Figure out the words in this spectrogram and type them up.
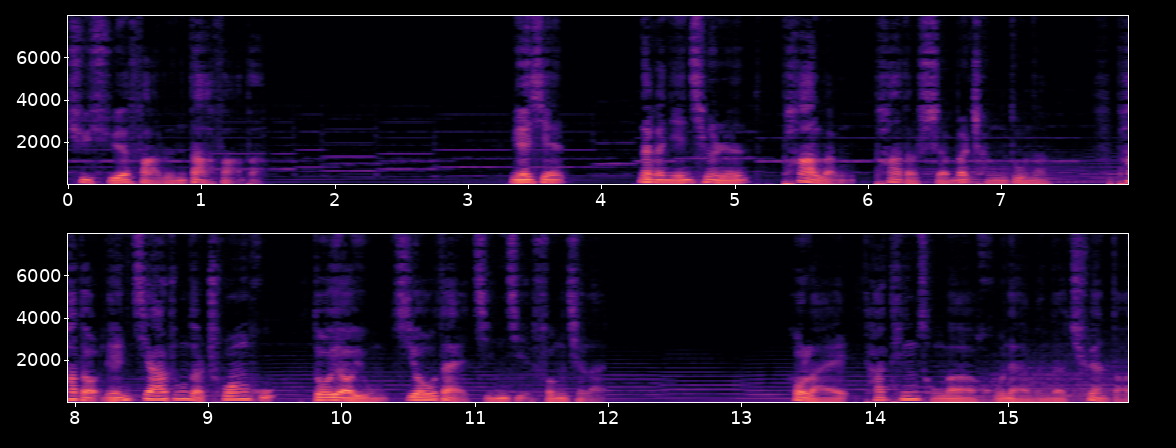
去学法轮大法吧。”原先，那个年轻人怕冷怕到什么程度呢？怕到连家中的窗户都要用胶带紧紧封起来。后来，他听从了胡乃文的劝导，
